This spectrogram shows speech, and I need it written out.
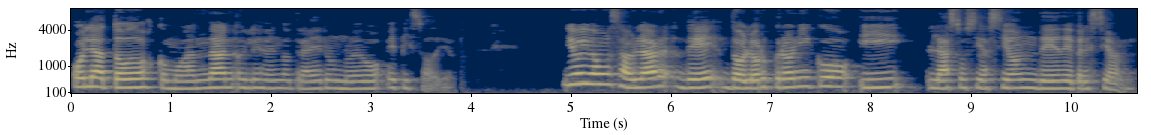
Hola a todos, ¿cómo andan? Hoy les vengo a traer un nuevo episodio. Y hoy vamos a hablar de dolor crónico y la asociación de depresión.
